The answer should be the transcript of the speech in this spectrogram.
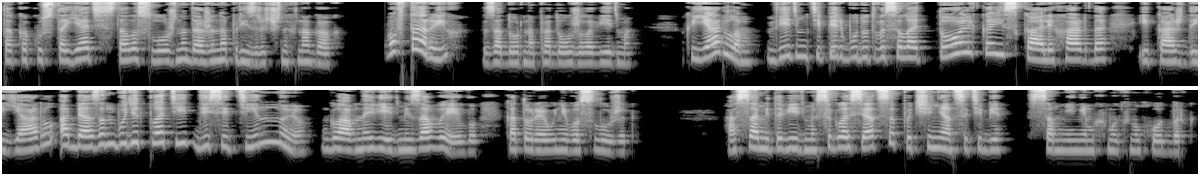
так как устоять стало сложно даже на призрачных ногах. «Во-вторых», — задорно продолжила ведьма, к ярлам ведьм теперь будут высылать только из Калихарда, и каждый ярл обязан будет платить десятинную главной ведьме за Вейлу, которая у него служит. — А сами-то ведьмы согласятся подчиняться тебе? — с сомнением хмыкнул Ходберг.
